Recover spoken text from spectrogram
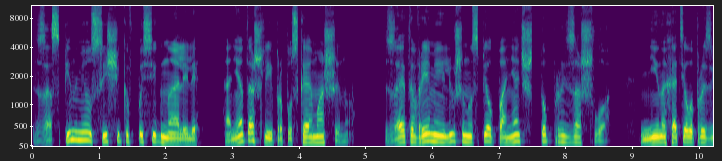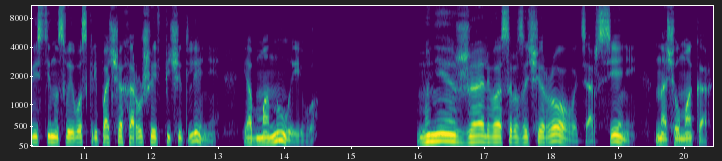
За спинами у сыщиков посигналили. Они отошли, пропуская машину. За это время Илюшин успел понять, что произошло. Нина хотела произвести на своего скрипача хорошее впечатление и обманула его. «Мне жаль вас разочаровывать, Арсений», — начал Макар.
